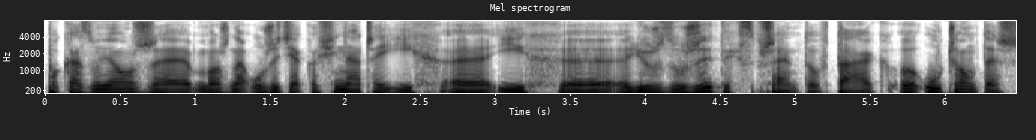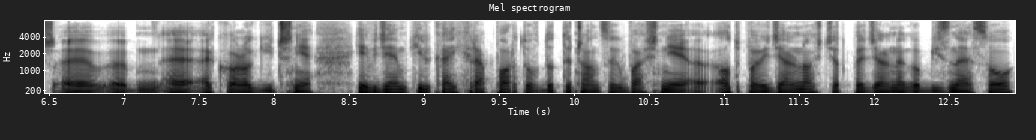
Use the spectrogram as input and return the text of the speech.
pokazują, że można użyć jakoś inaczej ich, e, ich e, już zużytych sprzętów, tak? U- Uczą też e, e, ekologicznie. Ja widziałem kilka ich raportów dotyczących właśnie odpowiedzialności, odpowiedzialnego biznesu.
